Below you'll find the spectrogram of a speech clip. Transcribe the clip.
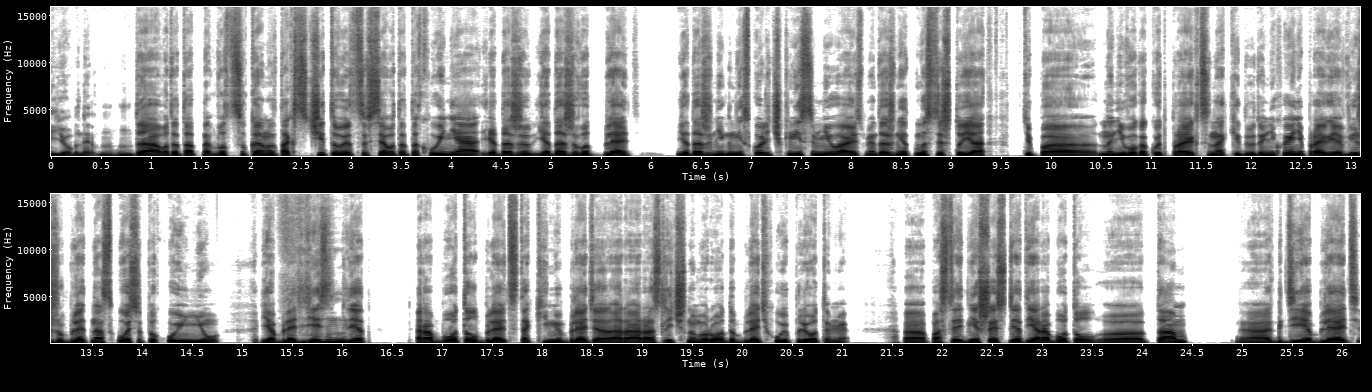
ебаное. Угу. Да, вот это, вот, сука, оно так считывается, вся вот эта хуйня. Я даже, я даже вот, блядь, я даже ни, нисколечко не сомневаюсь. У меня даже нет мысли, что я, типа, на него какой-то проекции накидываю. Да нихуя не проект. Я вижу, блядь, насквозь эту хуйню. Я, блядь, 10 лет работал, блядь, с такими, блядь, различного рода, блядь, хуеплетами. А, последние 6 лет я работал э, там, э, где, блядь,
